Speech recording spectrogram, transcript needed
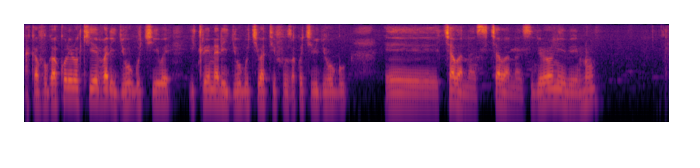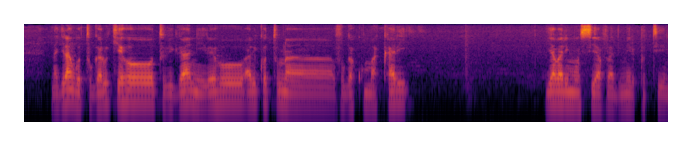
Akavuga ko rero Kiev ari igihugu cyiwe Ukraine ari igihugu kiba atifuza ko kiba igihugu eh, cy'abanazi cy'abanazi. Ibyo rero ni ibintu nagira ngo tugarukeho tubiganireho ariko tunavuga ku makari y'abari munsi ya Vladimir Putin.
